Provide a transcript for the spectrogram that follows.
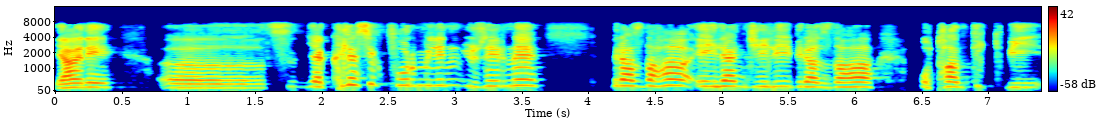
Yani e, ya klasik formülün üzerine biraz daha eğlenceli, biraz daha otantik bir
